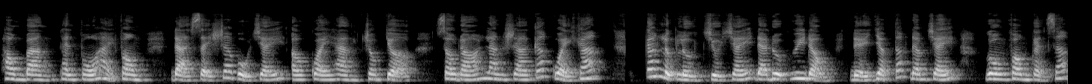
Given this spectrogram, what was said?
Hồng Bàng, thành phố Hải Phòng đã xảy ra vụ cháy ở quầy hàng trong chợ, sau đó lan ra các quầy khác. Các lực lượng chữa cháy đã được huy động để dập tắt đám cháy, gồm phòng cảnh sát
